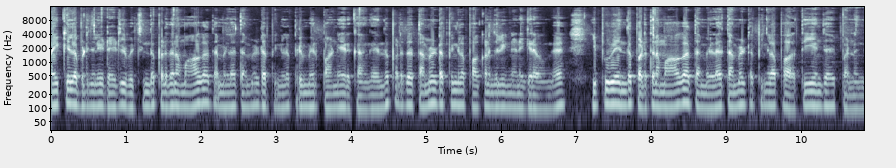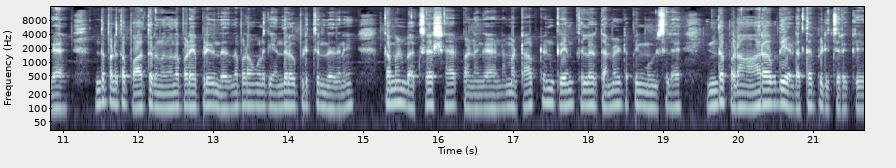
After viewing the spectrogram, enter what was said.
மைக்கேல் அப்படின்னு சொல்லி டைட்டில் வச்சு இந்த படத்தை நம்ம ஆகா தமிழில் தமிழ் டப்பிங்கில் ப்ரீமியர் பண்ணியிருக்காங்க. இந்த படத்தை தமிழ் டப்பிங்கில் பார்க்கணும்னு சொல்லி நினைக்கிறவங்க இப்போவே இந்த படத்தை நம்ம ஆகா தமிழில் தமிழ் டப்பிங்கில் பார்த்து என்ஜாய் பண்ணுங்கள் இந்த படத்தை பார்த்துருந்தோங்க இந்த படம் எப்படி இருந்தது இந்த படம் உங்களுக்கு எந்தளவு பிடிச்சிருந்ததுன்னு கமெண்ட் பாக்ஸில் ஷேர் பண்ணுங்கள் நம்ம top ten crime thriller Tamil dubbing மூவிஸில் இந்த படம் ஆறாவது இடத்த பிடிச்சிருக்கு.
